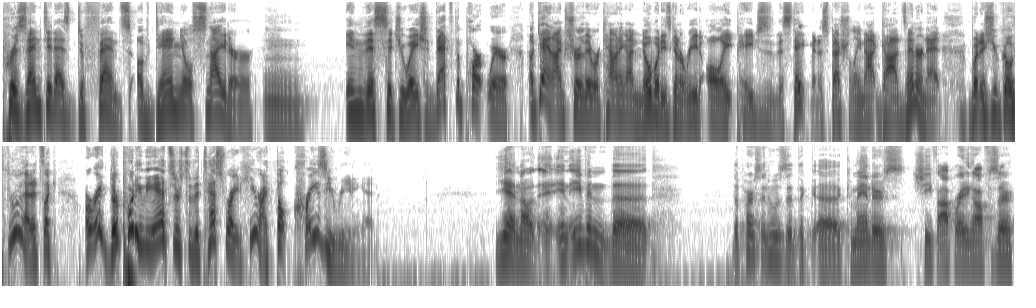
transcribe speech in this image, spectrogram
presented as defense of Daniel Snyder? Mm. In this situation. That's the part where, again, I'm sure they were counting on nobody's going to read all eight pages of this statement, especially not God's internet. But as you go through that, it's like, all right, they're putting the answers to the test right here. I felt crazy reading it. Yeah, no, and even the the person who's the, the uh, commander's chief operating officer,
